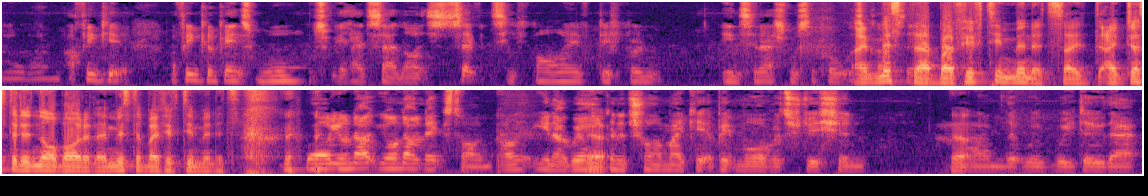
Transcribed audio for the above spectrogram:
Um, I think it. I think against Wolves we had something like seventy-five different international supporters. I missed that by 15 minutes. I, I just didn't know about it. I missed it by 15 minutes. Well, you'll know. You'll know next time. I, you know, we are Yeah. going to try and make it a bit more of a tradition Yeah. um, that we, we do that.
